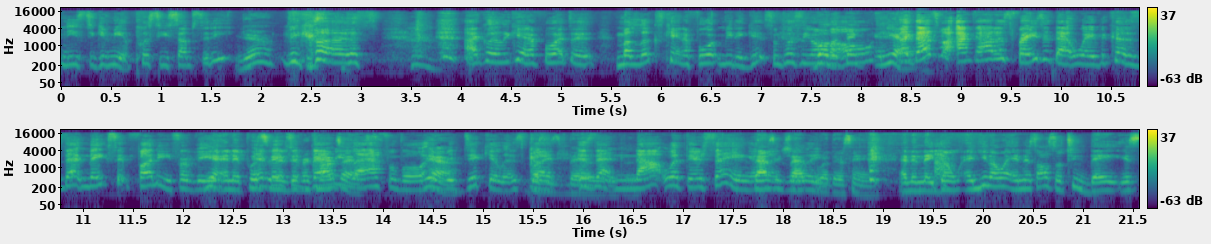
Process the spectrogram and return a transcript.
needs to give me a pussy subsidy Yeah. because I clearly can't afford to. My looks can't afford me to get some pussy on Well, my thing- own. yeah. Like that's why I gotta phrase it that way because that makes it funny for me. Yeah, and it puts it in a makes different very context. laughable Yeah. and ridiculous. But is that ridiculous. not what they're saying? That's exactly what they're saying. And then they don't. And you know? And it's also too. They it's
